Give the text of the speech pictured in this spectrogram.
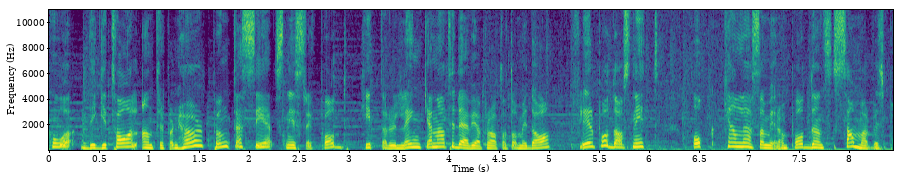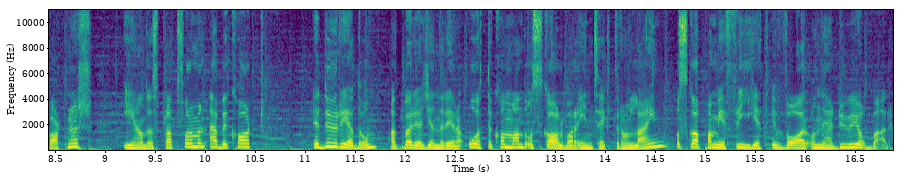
På digitalentreprenör.se podd hittar du länkarna till det vi har pratat om idag, fler poddavsnitt och kan läsa mer om poddens samarbetspartners, e-handelsplattformen Abbeycart. Är du redo att börja generera återkommande och skalbara intäkter online och skapa mer frihet i var och när du jobbar?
